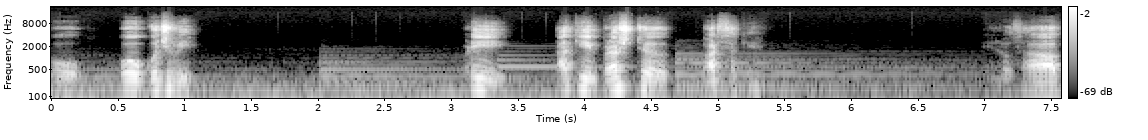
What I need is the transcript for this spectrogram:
वो वो कुछ भी। पढ़ी ताकि पृष्ठ भर सके। साहब,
